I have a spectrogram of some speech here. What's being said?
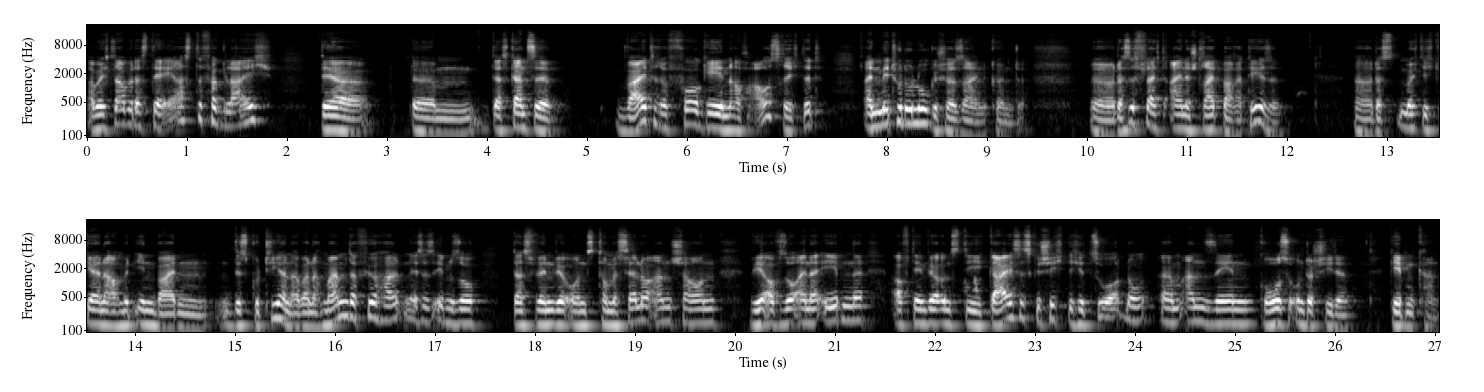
Aber ich glaube, dass der erste Vergleich, der ähm, das ganze weitere Vorgehen auch ausrichtet, ein methodologischer sein könnte. Äh, das ist vielleicht eine streitbare These. Äh, das möchte ich gerne auch mit Ihnen beiden diskutieren. Aber nach meinem Dafürhalten ist es eben so, dass wenn wir uns Tomasello anschauen, wir auf so einer Ebene, auf der wir uns die geistesgeschichtliche Zuordnung ähm, ansehen, große Unterschiede geben kann.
